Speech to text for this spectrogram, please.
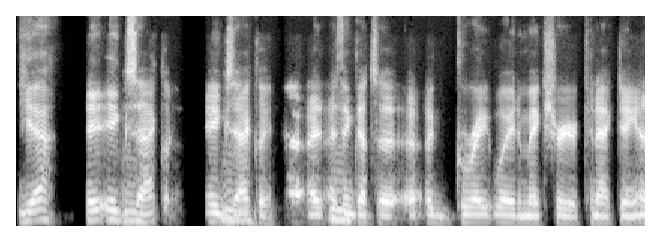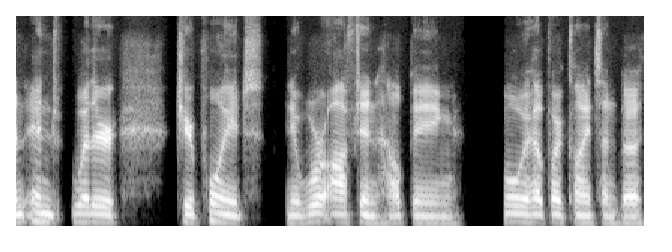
Yeah, mm. exactly. Mm. Exactly. Mm. I, I, think mm. that's a, a great way to make sure you're connecting. And and whether to your point, you know, we're often helping well, we help our clients on both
